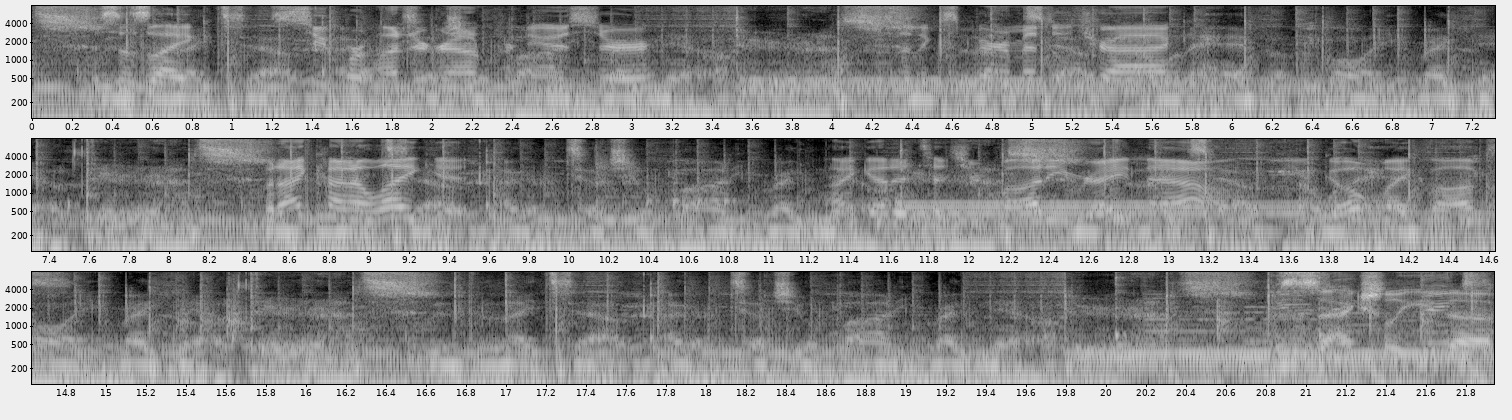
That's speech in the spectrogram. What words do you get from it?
This is like super underground producer. the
